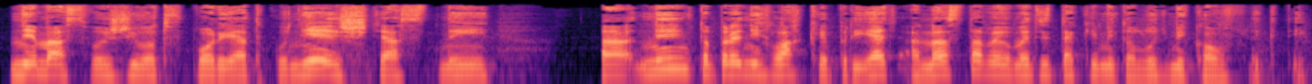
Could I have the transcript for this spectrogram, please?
nemá svoj život v poriadku, nie je šťastný a nie je to pre nich ľahké prijať a nastávajú medzi takýmito ľuďmi konflikty.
